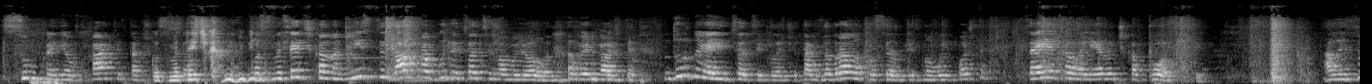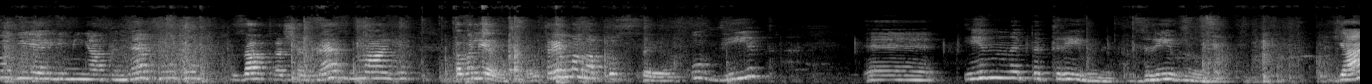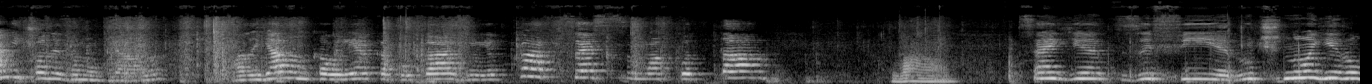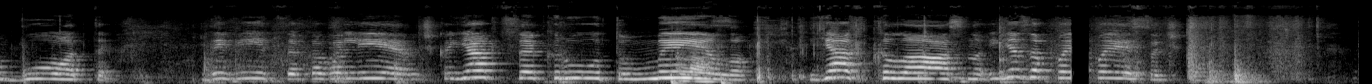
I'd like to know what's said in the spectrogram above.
Сумка є в хаті, так що Косметичка все. на місці. Косметичка на місці, завтра буде цьоці намальована. Ви кажете, ну дурно я їй цьоці кличу. Так, забрала посилки з нової пошти. Це є кавалерочка пості. Але сьогодні я її міняти не буду, завтра ще не знаю. Кавалерочка, отримала посилку від е, Інни Петрівни з Рівного. Я нічого не замовляла, але я вам, кавалерка, покажу, яка це смакота. Вау. Це є зефір ручної роботи. Дивіться, кавалерочка, як це круто, мило, як класно. І є записочка.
